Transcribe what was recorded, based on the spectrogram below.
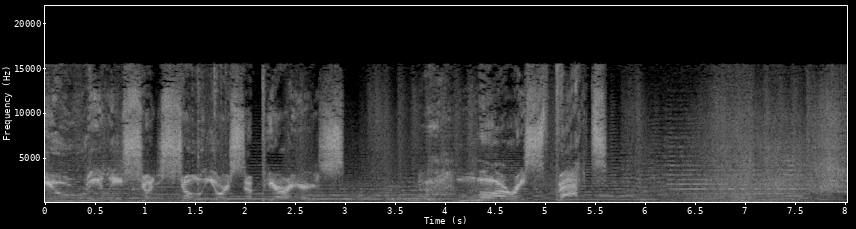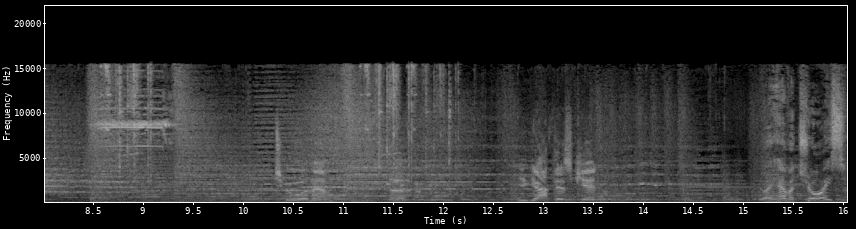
You really should show your superiors more respect. Two of them? Ugh. You got this, kid? Do I have a choice?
